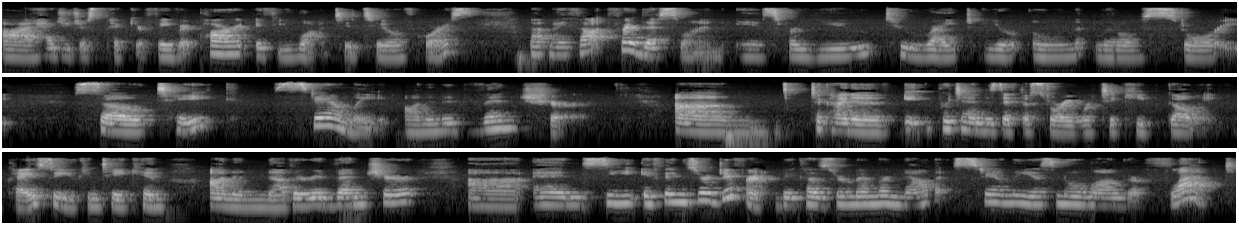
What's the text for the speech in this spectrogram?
I uh, had you just pick your favorite part if you wanted to, of course. But my thought for this one is for you to write your own little story. So take Stanley on an adventure um, to kind of pretend as if the story were to keep going. Okay, so you can take him on another adventure uh, and see if things are different. Because remember, now that Stanley is no longer flat,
